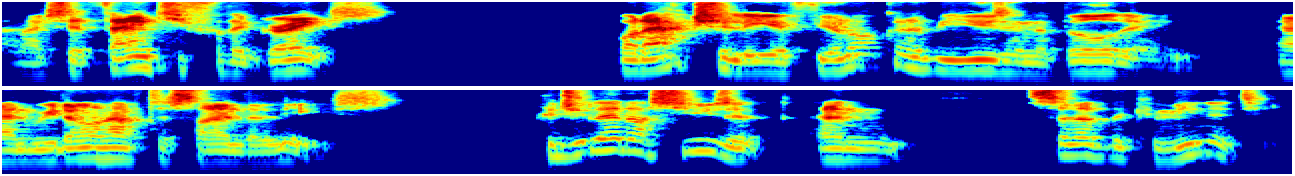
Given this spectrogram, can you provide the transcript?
and i said thank you for the grace but actually, if you're not going to be using the building and we don't have to sign the lease, could you let us use it and serve the community?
